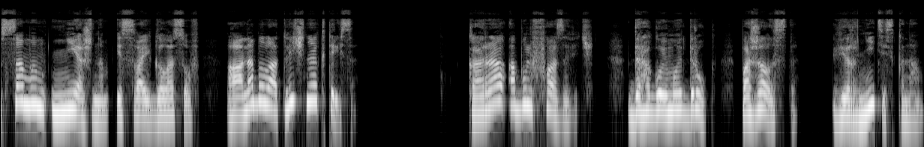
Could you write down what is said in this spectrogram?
самым нежным из своих голосов, а она была отличная актриса. «Кара Абульфазович, дорогой мой друг, пожалуйста, вернитесь к нам.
